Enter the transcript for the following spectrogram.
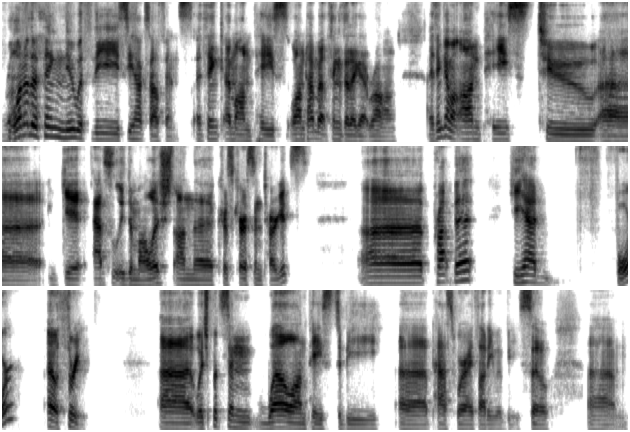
Rough. One other thing new with the Seahawks offense, I think I'm on pace. Well, I'm talking about things that I got wrong. I think I'm on pace to uh, get absolutely demolished on the Chris Carson targets uh, prop bet. He had four, oh, three, uh, which puts him well on pace to be uh, past where I thought he would be. So, um,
